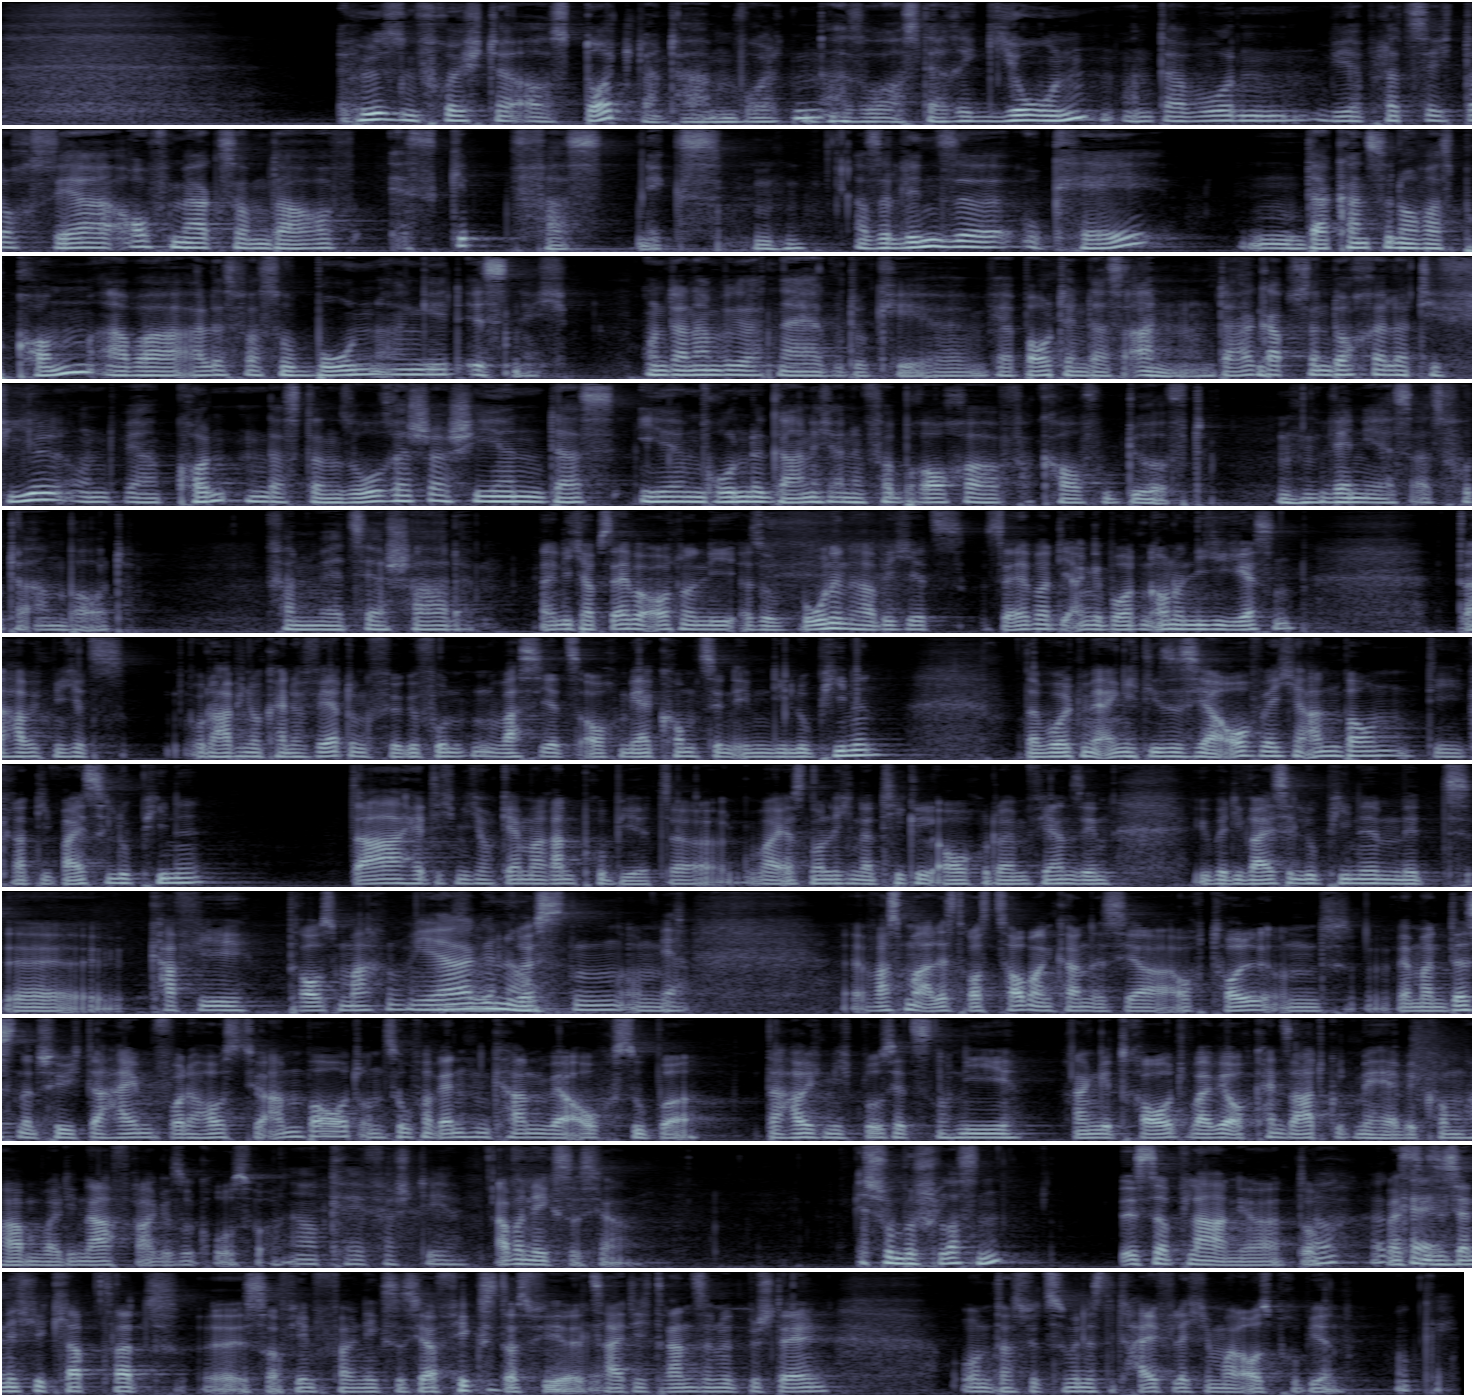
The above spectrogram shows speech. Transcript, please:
Hülsenfrüchte aus Deutschland haben wollten, mhm. also aus der Region. Und da wurden wir plötzlich doch sehr aufmerksam darauf, es gibt fast nichts. Mhm. Also Linse, okay, da kannst du noch was bekommen, aber alles, was so Bohnen angeht, ist nicht. Und dann haben wir gesagt, naja gut, okay, äh, wer baut denn das an? Und da gab es dann doch relativ viel und wir konnten das dann so recherchieren, dass ihr im Grunde gar nicht an den Verbraucher verkaufen dürft, mhm. wenn ihr es als Futter anbaut. Fanden wir jetzt sehr schade. Nein, ich habe selber auch noch nie, also Bohnen habe ich jetzt selber, die angebauten, auch noch nie gegessen. Da habe ich mich jetzt, oder habe ich noch keine Wertung für gefunden. Was jetzt auch mehr kommt, sind eben die Lupinen. Da wollten wir eigentlich dieses Jahr auch welche anbauen, die gerade die weiße Lupine, da hätte ich mich auch gerne mal ranprobiert. Da war erst neulich ein Artikel auch oder im Fernsehen über die weiße Lupine mit äh, Kaffee draus machen, ja, also genau. rösten und ja. Äh, was man alles draus zaubern kann, ist ja auch toll. Und wenn man das natürlich daheim vor der Haustür anbaut und so verwenden kann, wäre auch super. Da habe ich mich bloß jetzt noch nie rangetraut, weil wir auch kein Saatgut mehr herbekommen haben, weil die Nachfrage so groß war. Okay, verstehe. Aber nächstes Jahr. Ist schon beschlossen? Ist der Plan, ja, doch. Oh, Weil es okay. dieses Jahr nicht geklappt hat, äh, ist auf jeden Fall nächstes Jahr fix, dass wir Okay. zeitig dran sind mit Bestellen und dass wir zumindest eine Teilfläche mal ausprobieren. Okay.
